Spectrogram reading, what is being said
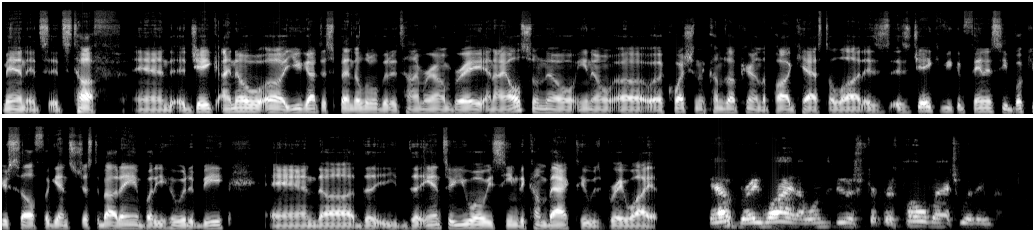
man, it's it's tough. And uh, Jake, I know uh, you got to spend a little bit of time around Bray, and I also know, you know, uh, a question that comes up here on the podcast a lot is, is Jake, if you could fantasy book yourself against just about anybody, who would it be? And uh, the the answer you always seem to come back to is Bray Wyatt. Yeah, Bray Wyatt. I wanted to do a strippers pole match with him.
